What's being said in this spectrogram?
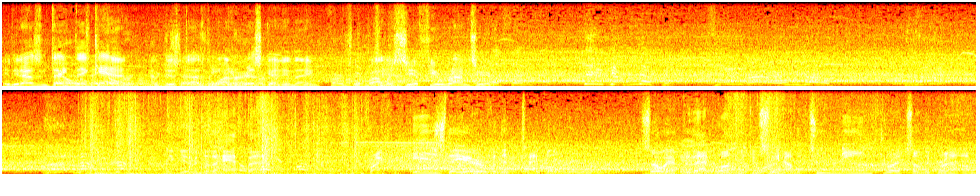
If he doesn't think they can, or just doesn't want to risk anything, we'll probably see a few runs here. Is there for the tackle. So after that run, we can see how the two main threats on the ground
